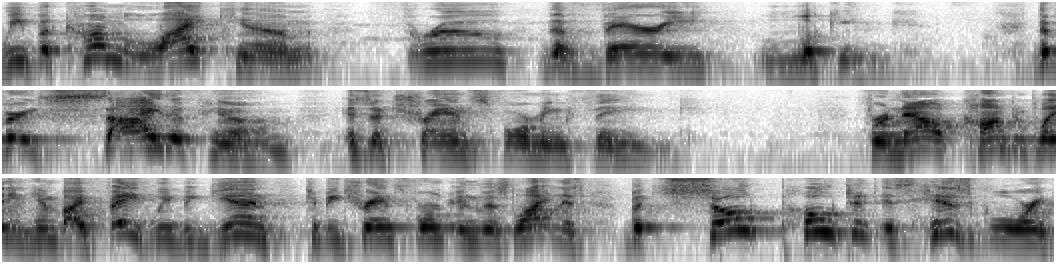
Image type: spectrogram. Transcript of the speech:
We become like him through the very looking. The very sight of him is a transforming thing. For now, contemplating him by faith, we begin to be transformed into his likeness. But so potent is his glory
